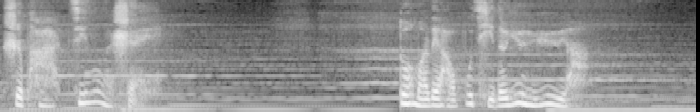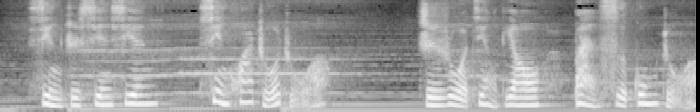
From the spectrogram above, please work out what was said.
是怕惊了谁。多么了不起的孕育啊！杏枝纤纤，杏花灼灼，枝若绛雕。半似宫卓，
